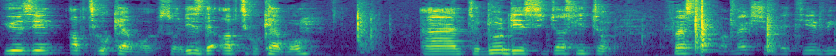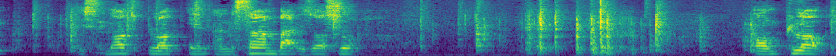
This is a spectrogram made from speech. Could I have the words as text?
using optical cable. So this is the optical cable. And to do this you just need to first of all make sure the TV is not plugged in and the soundbar is also unplugged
